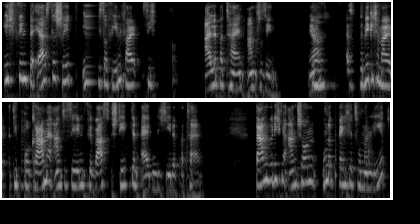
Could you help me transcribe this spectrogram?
ich finde, der erste Schritt ist auf jeden Fall, sich alle Parteien anzusehen. Ja? Mhm. Also wirklich einmal die Programme anzusehen, für was steht denn eigentlich jede Partei dann würde ich mir anschauen, unabhängig jetzt, wo man lebt,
